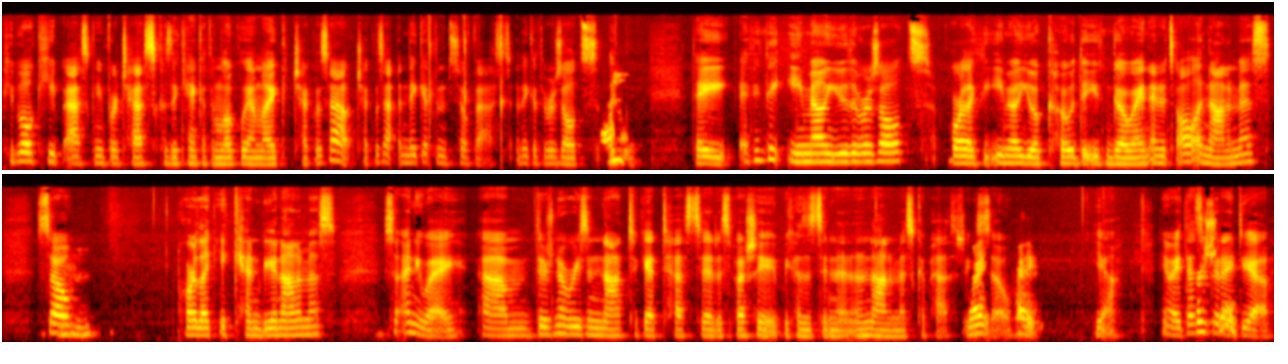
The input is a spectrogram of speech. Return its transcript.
people keep asking for tests because they can't get them locally. I'm like, check this out, check this out, and they get them so fast, and they get the results. They, I think they email you the results, or like they email you a code that you can go in, and it's all anonymous. So, mm-hmm. or like it can be anonymous. So anyway, um, there's no reason not to get tested, especially because it's in an anonymous capacity. Right. So, right. Yeah. Anyway, that's For a good sure. idea.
